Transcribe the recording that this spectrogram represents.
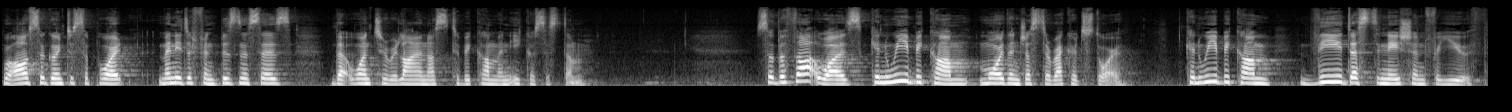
We're also going to support many different businesses that want to rely on us to become an ecosystem. So the thought was can we become more than just a record store? Can we become the destination for youth?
